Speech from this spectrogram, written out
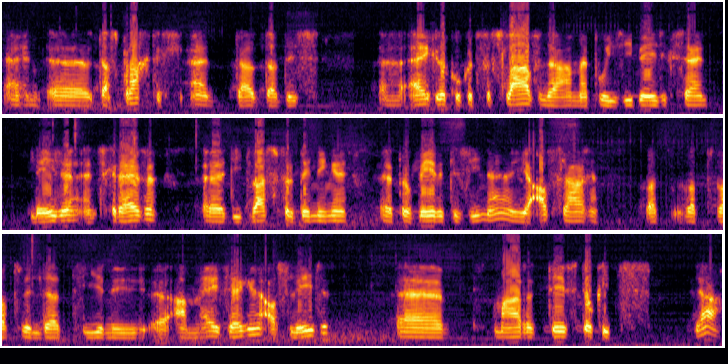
en uh, dat is prachtig. En dat, dat is eigenlijk ook het verslavende aan met poëzie bezig zijn lezen en schrijven, die dwarsverbindingen proberen te zien. Hè, je afvragen, wat, wat, wat wil dat hier nu aan mij zeggen als lezer? maar het heeft ook iets, ja,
